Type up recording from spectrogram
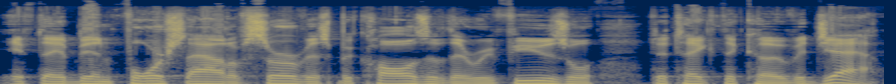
if they had been forced out of service because of their refusal to take the COVID jab.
